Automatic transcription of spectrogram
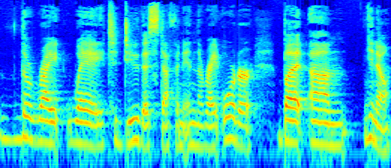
the right way to do this stuff and in the right order. But, um, you know,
